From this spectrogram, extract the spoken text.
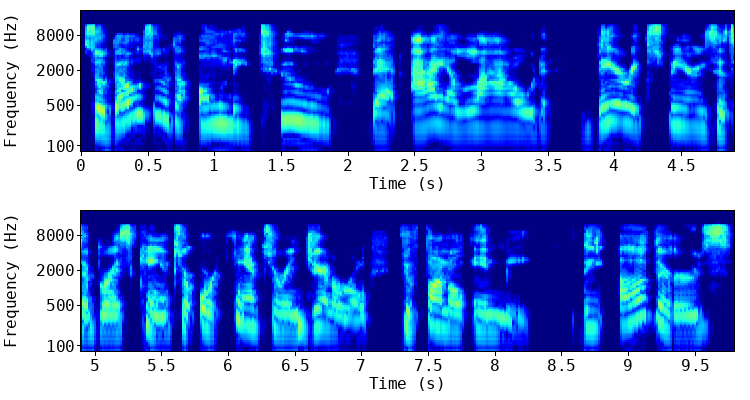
So those were the only two that I allowed their experiences of breast cancer or cancer in general to funnel in me. The others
